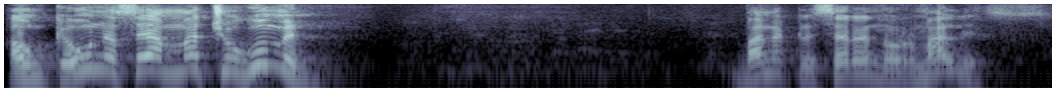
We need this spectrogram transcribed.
Aunque una sea macho gumen, van a crecer anormales.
